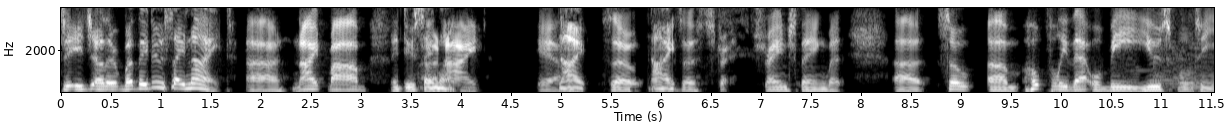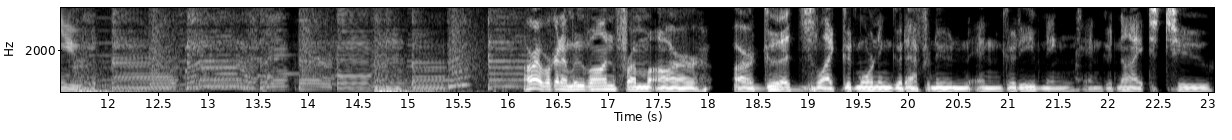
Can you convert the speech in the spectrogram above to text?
to each other, but they do say night. Uh, night, Bob. They do say Uh, night. night. Yeah. Night. So Night. it's a str- strange thing, but uh, so um, hopefully that will be useful to you. All right, we're going to move on from our our goods like good morning, good afternoon, and good evening and good night to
